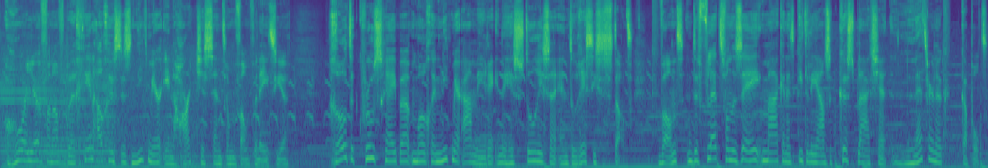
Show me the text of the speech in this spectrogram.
Hoor je vanaf begin augustus niet meer in hartjescentrum van Venetië. Grote cruiseschepen mogen niet meer aanmeren in de historische en toeristische stad. Want de flats van de zee maken het Italiaanse kustplaatsje letterlijk kapot.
